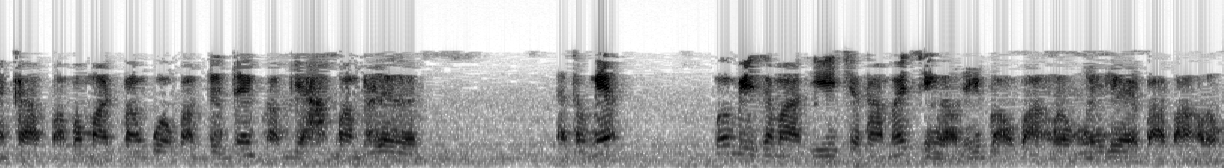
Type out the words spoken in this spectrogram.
นะครับความประมาทความกลัวความตื่นเต้นความอยากความเพลินแต่ตรงเนี้ยเมื่อมีสมาธิจะทำให้สิ่งเหล่านี้เบาบางลงเรื่อยๆเบาบางลง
